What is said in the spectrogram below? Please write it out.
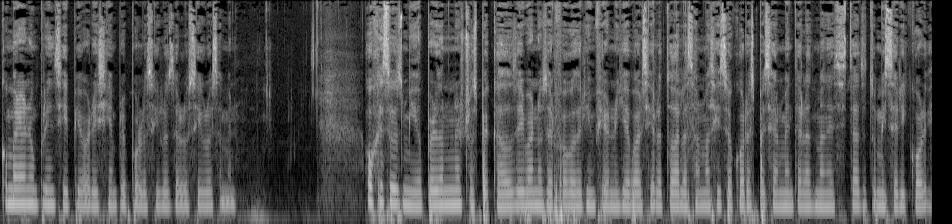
como era en un principio, ahora y siempre, por los siglos de los siglos. Amén. Oh Jesús mío, perdona nuestros pecados, líbranos del fuego del infierno, lleva al cielo todas las almas y socorre especialmente a las más necesitadas de tu misericordia.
